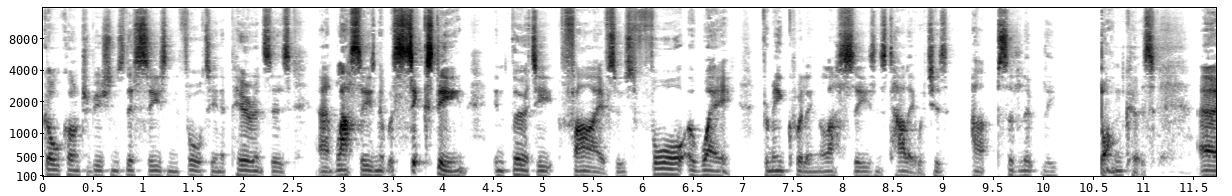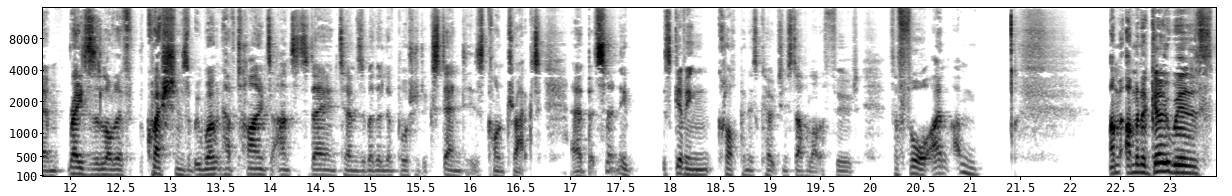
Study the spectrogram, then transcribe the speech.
goal contributions this season, 14 appearances. And last season it was 16 in 35. So he's four away from equaling last season's tally, which is absolutely bonkers. Um, raises a lot of questions that we won't have time to answer today in terms of whether Liverpool should extend his contract, uh, but certainly it's giving Klopp and his coaching staff a lot of food for thought. I'm I'm I'm, I'm going to go with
